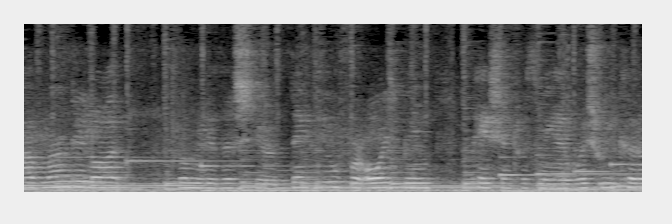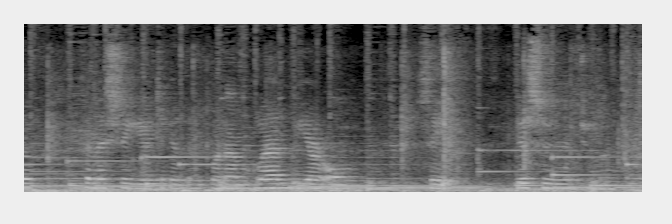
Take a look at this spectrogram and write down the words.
I've learned a lot from you this year. Thank you for always being patient with me. I wish we could have finished the year together, but I'm glad we are all safe. Susan Children.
